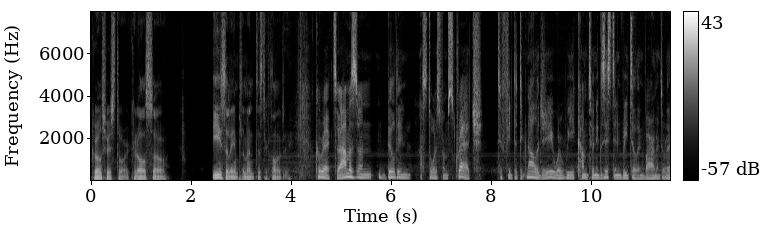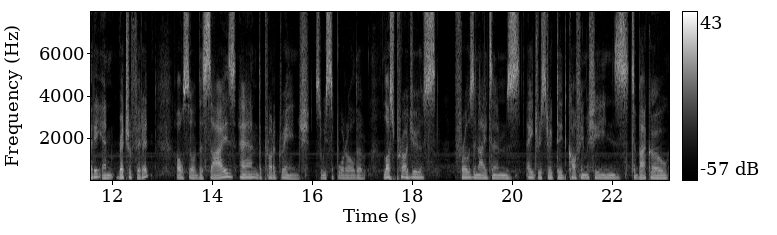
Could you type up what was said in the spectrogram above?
grocery store could also easily implement this technology. Correct. So Amazon building stores from scratch to fit the technology where we come to an existing retail environment already and retrofit it. Also, the size and the product range. So, we support all the lost produce, frozen items, age restricted coffee machines, tobacco,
